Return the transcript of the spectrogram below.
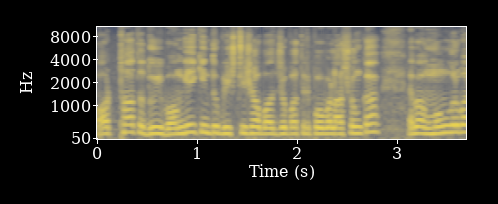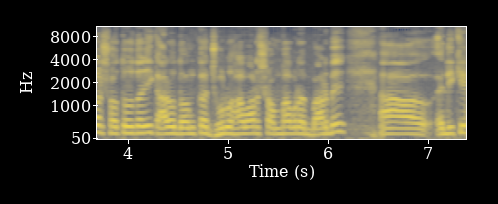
অর্থাৎ দুই বঙ্গেই কিন্তু বৃষ্টি সহ বজ্রপাতের প্রবল আশঙ্কা এবং মঙ্গলবার সতেরো তারিখ আরও দমকা ঝোড়ো হওয়ার সম্ভাবনা বাড়বে এদিকে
